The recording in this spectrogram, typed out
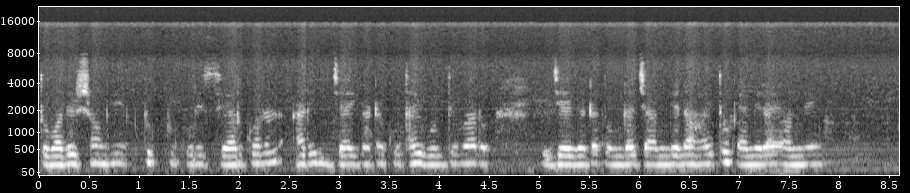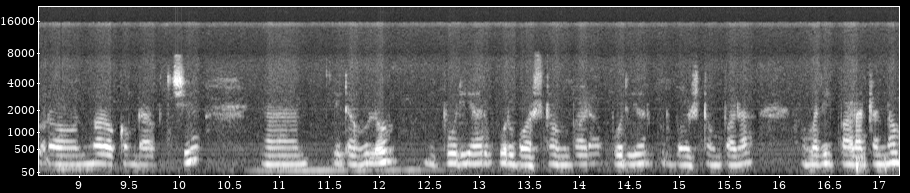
তোমাদের সঙ্গে একটু একটু করে শেয়ার করার। আর, এই জায়গাটা কোথায় বলতে পারো? এই জায়গাটা তোমরা জানবে, না হয়তো ক্যামেরায় অনেক অন্য রকম রাখছে। এটা হলো পরিহারপুর বস্টম পাড়া পরিহারপুর বস্টম পাড়া আমার এই পাড়াটার নাম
